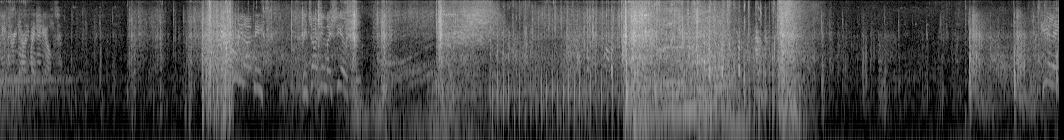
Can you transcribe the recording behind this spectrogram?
Need to recharge my shields. Shooting at me. Recharging my shield. Healing.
